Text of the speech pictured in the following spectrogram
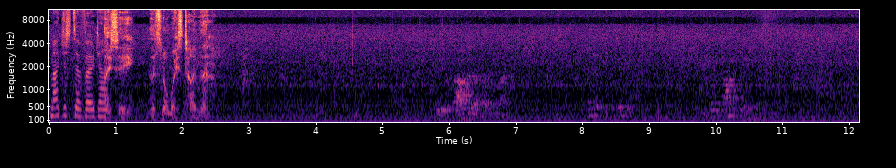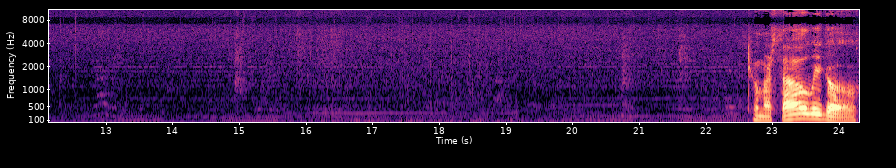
Magister Vaudin. I see. Let's not waste time then. To Marcel we go.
